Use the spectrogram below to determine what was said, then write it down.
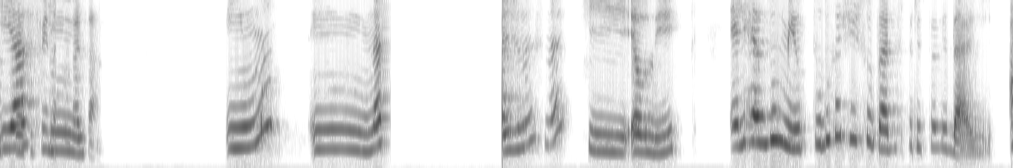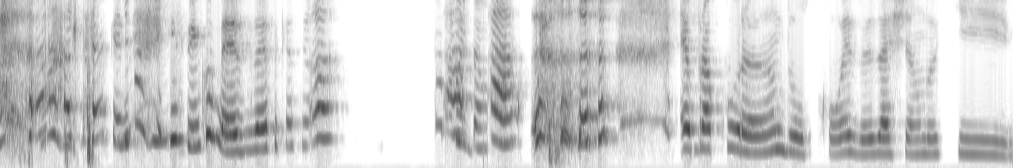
E assim- vai tá. em uma em, nessas páginas, né, que eu li, ele resumiu tudo que eu tinha estudado de espiritualidade. Até aquele em cinco meses. Aí eu fiquei assim, ah, Tá, então. ah. Eu procurando coisas, achando que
